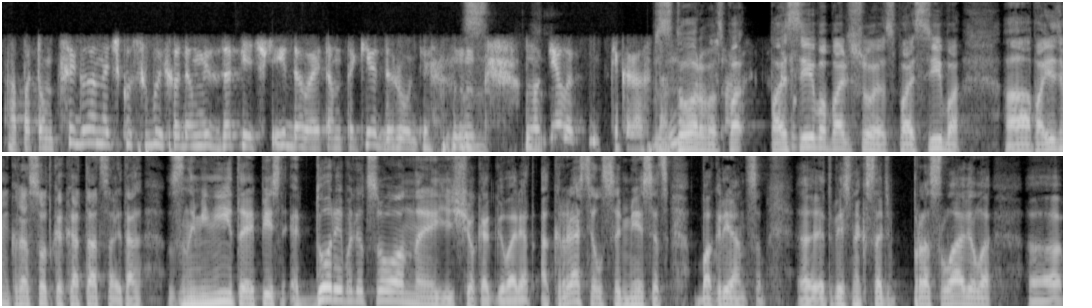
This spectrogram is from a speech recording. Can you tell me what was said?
а потом цыганочку с выходом из-за печки. И давай там такие дороги. Но пела прекрасно. Ну, Здорово. Ну, Спа- спасибо большое, спасибо. А, поедем, красотка, кататься. Это знаменитая песня. Это дореволюционная еще, как говорят. Окрасился месяц багрянцем. Э, эта песня, кстати, прославила, э,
